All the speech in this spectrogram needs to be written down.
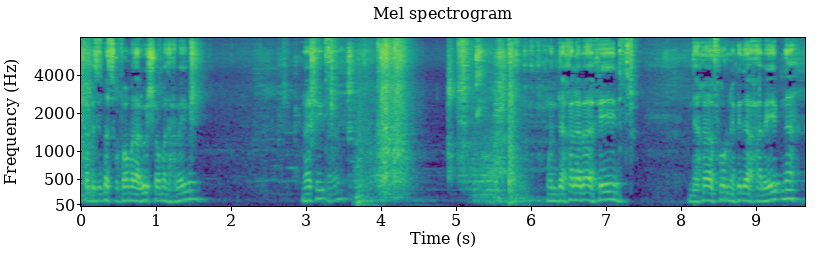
حبة زيت بس خفيف على الوش اهوت يا حبايبي ماشي وندخلها بقى فين؟ ندخلها فرن كده يا حبايبنا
